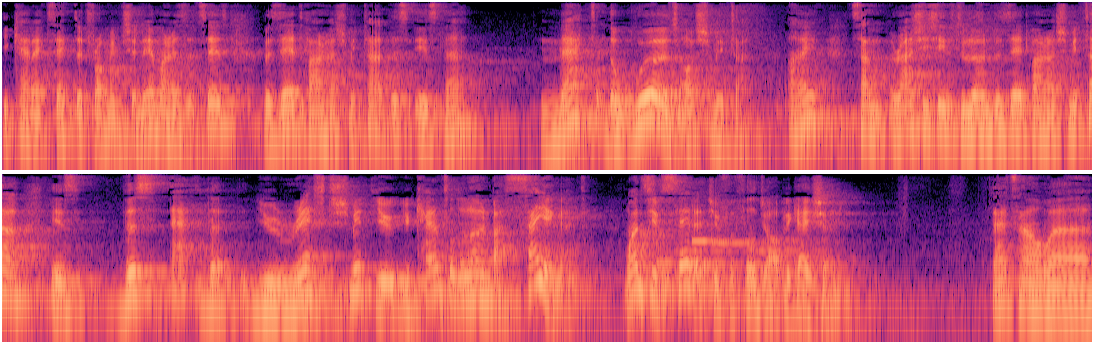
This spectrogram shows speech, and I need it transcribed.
he can accept it from him. Shenemar, as it says, V'zed var hashmita, this is the mat, the words of Shmita. I, some Rashi seems to learn V'zed var hashmita is this, at the, you rest Shmit, you, you cancel the loan by saying it. Once you've said it, you've fulfilled your obligation. That's how, uh,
